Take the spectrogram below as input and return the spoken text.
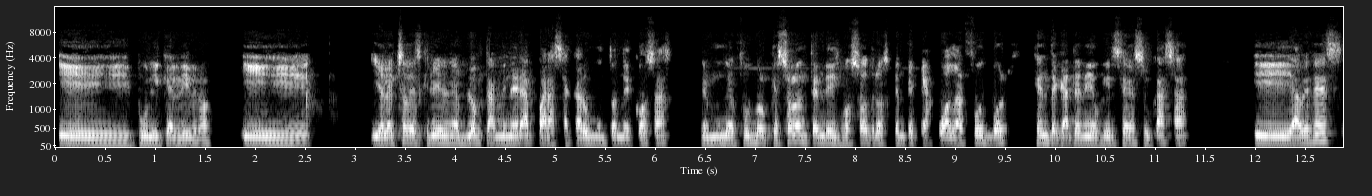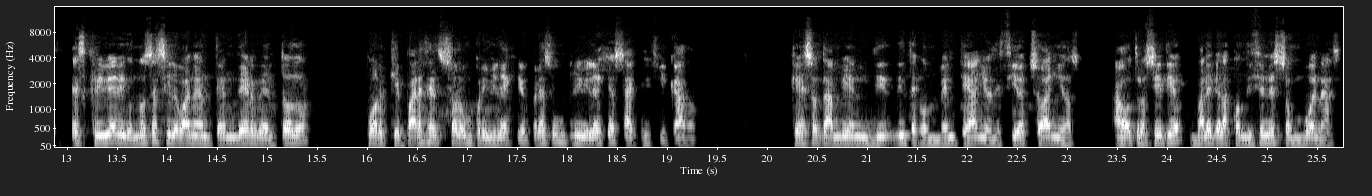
y publiqué el libro. Y, y, el hecho de escribir en el blog también era para sacar un montón de cosas del mundo del fútbol que solo entendéis vosotros, gente que ha jugado al fútbol, gente que ha tenido que irse de su casa. Y a veces escribía, digo, no sé si lo van a entender del todo, porque parece solo un privilegio, pero es un privilegio sacrificado. Que eso también, dice con 20 años, 18 años, a otro sitio, vale que las condiciones son buenas,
